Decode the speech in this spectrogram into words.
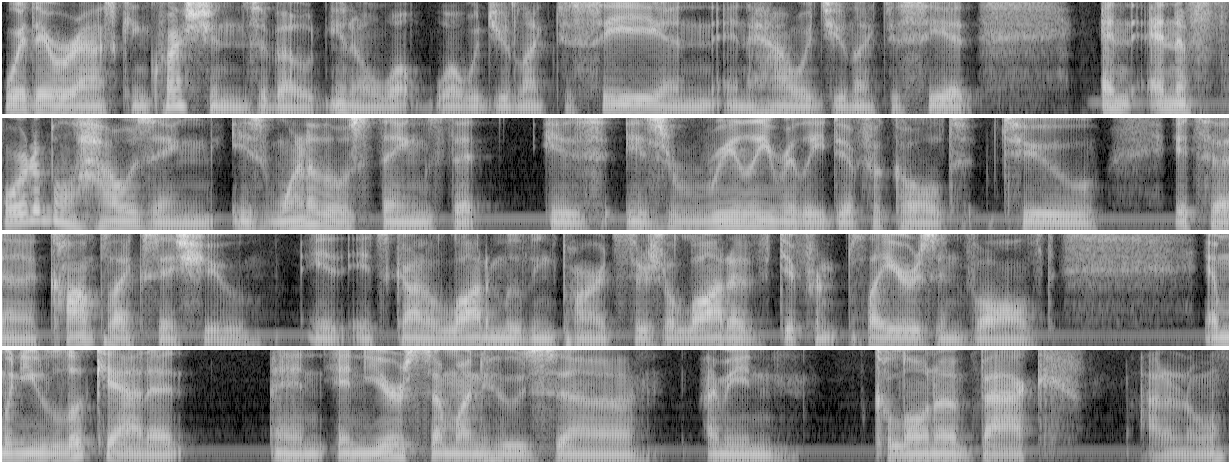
where they were asking questions about, you know, what what would you like to see, and and how would you like to see it, and and affordable housing is one of those things that is is really really difficult to. It's a complex issue. It, it's got a lot of moving parts. There's a lot of different players involved, and when you look at it and and you're someone who's uh, I mean Kelowna back I don't know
